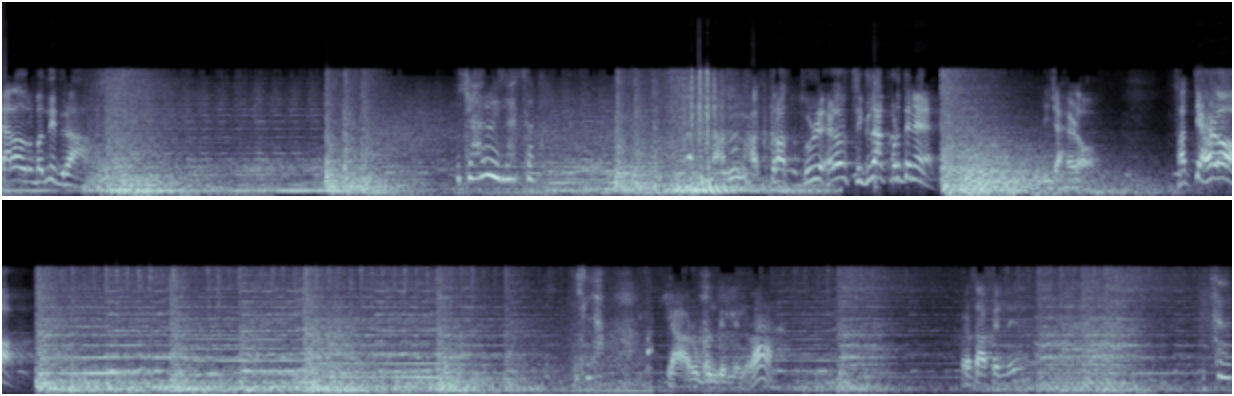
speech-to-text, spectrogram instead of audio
ಯಾರಾದ್ರೂ ಬಂದಿದ್ರಾ? ಯಾರು ಇಲ್ಲ ಸರ್. ನನ್ನ ಹತ್ರ ಸುಳ್ಳು ಹೇಳೋರು ಸಿಗ್ದಾಕ್ಬಿಡ್ತೀನಿ. ನಿಜ ಹೇಳೋ ಸತ್ಯ ಹೇಳೋ. ಯಾರು ಬಂದಿರ್ಲಿಲ್ವಾ? ಪ್ರತಾಪ್ ಎಲ್ಲಿ ಸರ್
